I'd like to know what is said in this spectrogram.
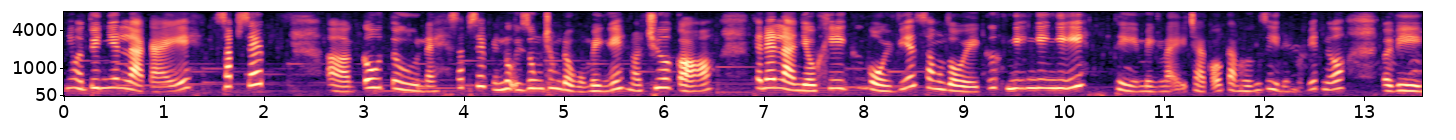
nhưng mà tuy nhiên là cái sắp xếp uh, câu từ này sắp xếp cái nội dung trong đầu của mình ấy nó chưa có. Thế nên là nhiều khi cứ ngồi viết xong rồi cứ nghĩ nghĩ nghĩ thì mình lại chả có cảm hứng gì để mà viết nữa. Bởi vì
